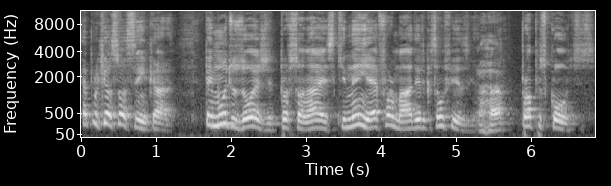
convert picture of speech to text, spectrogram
É porque eu sou assim, cara. Tem muitos hoje profissionais que nem é formado em educação física. Aham. Próprios coaches.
